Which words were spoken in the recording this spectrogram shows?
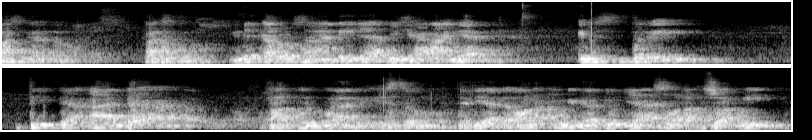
pas nggak tuh? Pas tuh. Ini kalau seandainya bicaranya istri tidak ada fakul waris tuh. Jadi ada orang meninggal dunia, seorang suami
